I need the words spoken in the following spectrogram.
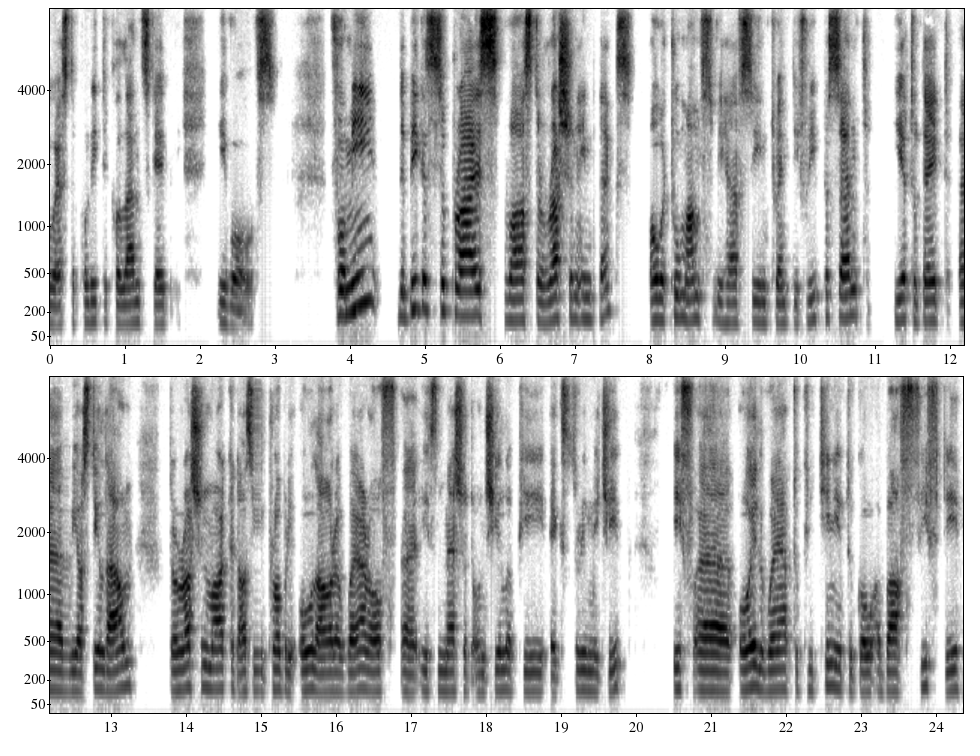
US, the political landscape evolves. For me, the biggest surprise was the Russian index. Over two months, we have seen 23%. Year to date, uh, we are still down. The Russian market, as you probably all are aware of, uh, is measured on Shiller extremely cheap if uh, oil were to continue to go above 50,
